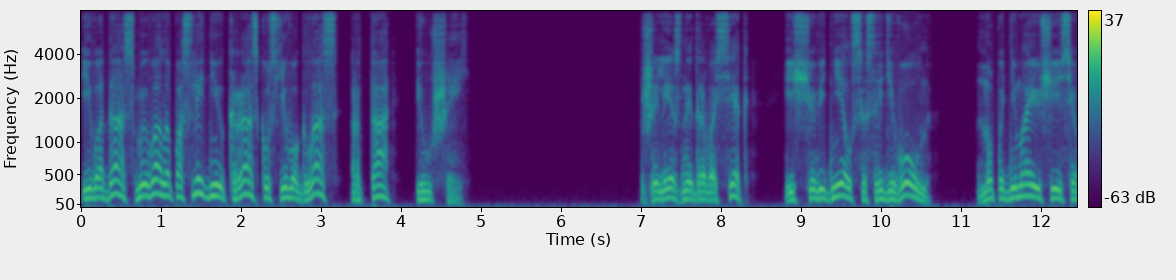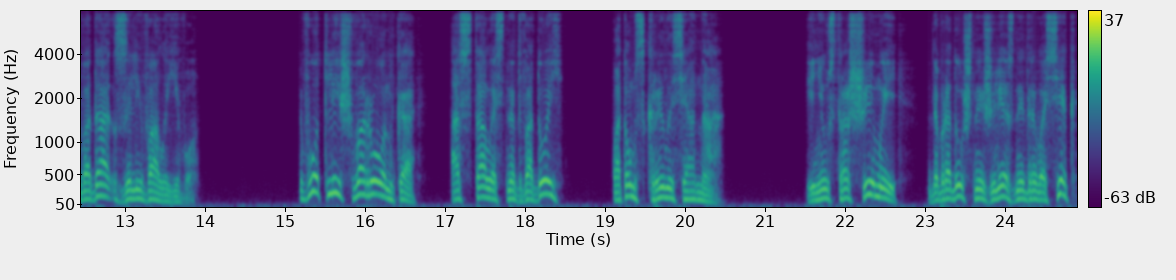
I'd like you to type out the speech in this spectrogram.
и вода смывала последнюю краску с его глаз, рта и ушей. Железный дровосек еще виднелся среди волн, но поднимающаяся вода заливала его. Вот лишь воронка осталась над водой, потом скрылась и она. И неустрашимый, добродушный железный дровосек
